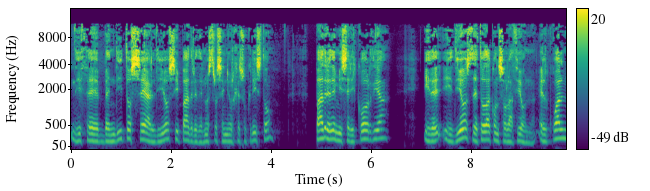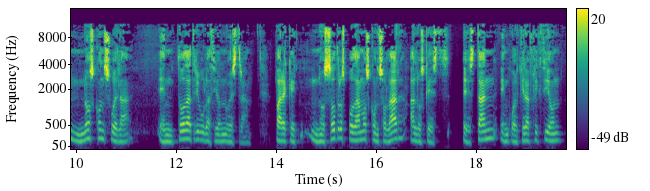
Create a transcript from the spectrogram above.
Dice, bendito sea el Dios y Padre de nuestro Señor Jesucristo, Padre de misericordia y, de, y Dios de toda consolación, el cual nos consuela en toda tribulación nuestra, para que nosotros podamos consolar a los que están en cualquier aflicción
